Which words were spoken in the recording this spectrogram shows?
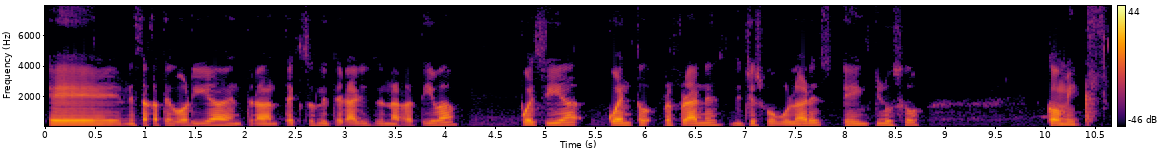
en esta categoría entran textos literarios de narrativa, poesía, cuento, refranes, dichos populares e incluso cómics.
